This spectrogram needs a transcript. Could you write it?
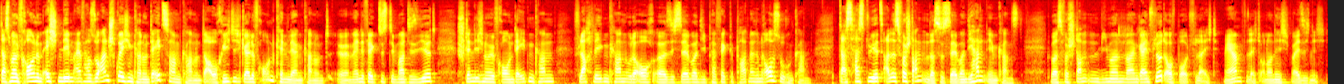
dass man Frauen im echten Leben einfach so ansprechen kann und Dates haben kann und da auch richtig geile Frauen kennenlernen kann und äh, im Endeffekt systematisiert ständig neue Frauen daten kann, flachlegen kann oder auch äh, sich selber die perfekte Partnerin raussuchen kann. Das hast du jetzt alles verstanden, dass du es selber in die Hand nehmen kannst. Du hast verstanden, wie man mal einen geilen Flirt aufbaut vielleicht. Ja, vielleicht auch noch nicht, weiß ich nicht.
